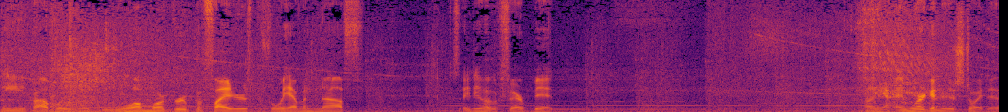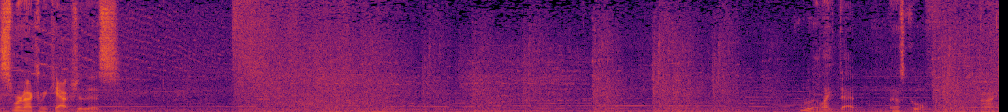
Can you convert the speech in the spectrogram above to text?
Need probably one more group of fighters before we have enough. 'Cause they do have a fair bit. Oh yeah, and we're gonna destroy this. We're not gonna capture this. Ooh, I like that. That's cool. Alright,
